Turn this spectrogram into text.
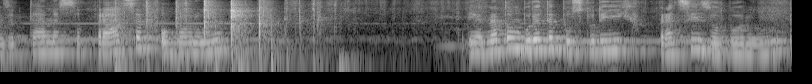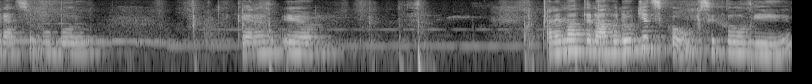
zeptáme se práce v oboru, jak na tom budete po studiích v prací z oboru, práce v oboru? Která, jo. A nemáte náhodou dětskou psychologii?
